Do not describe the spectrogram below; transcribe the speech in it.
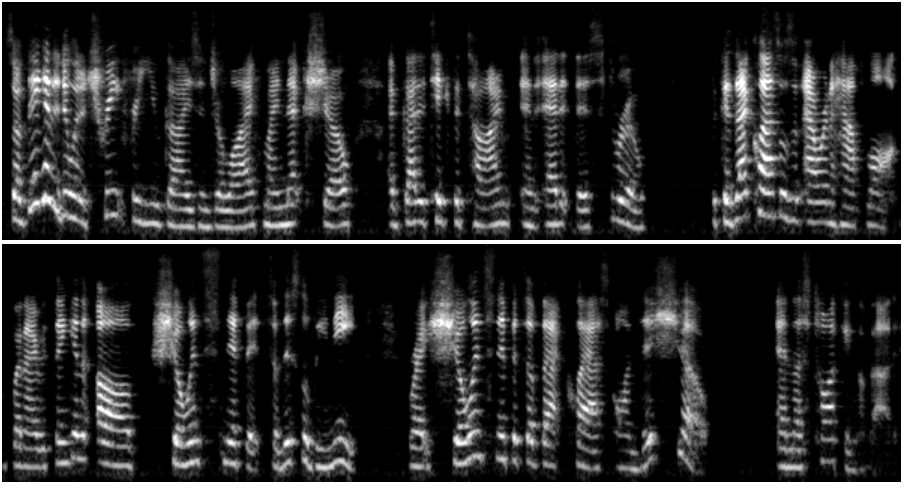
So if they're going to do a treat for you guys in July for my next show, I've got to take the time and edit this through because that class was an hour and a half long. But I was thinking of showing snippets. So this will be neat, right? Showing snippets of that class on this show and us talking about it.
